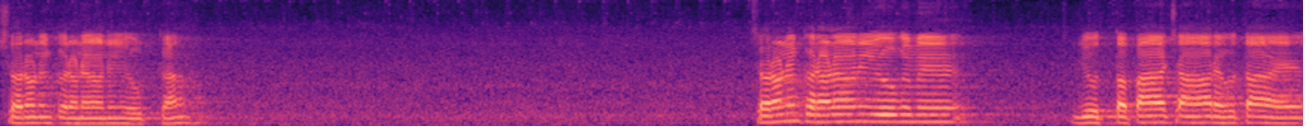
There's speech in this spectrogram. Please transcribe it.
चरण करणान योग का। चरण करणान योग में जो तपाचार होता है,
